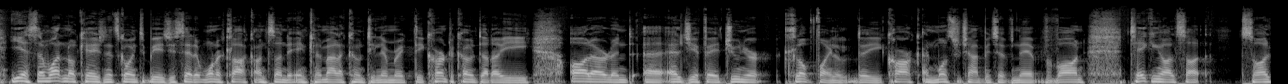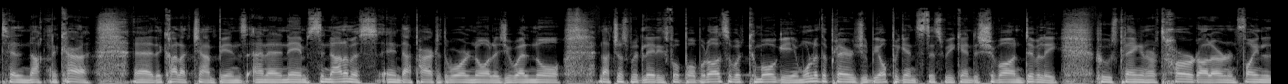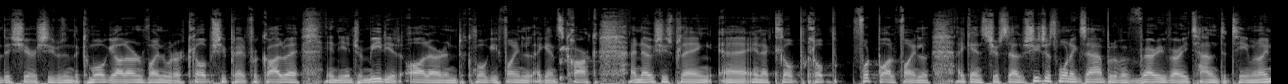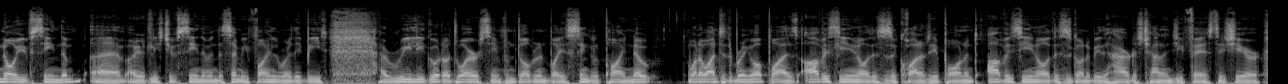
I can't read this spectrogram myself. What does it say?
Yes, and what an occasion it's going to be, as you said, at one o'clock on Sunday in Kilmallock, County Limerick, the current account.ie All Ireland uh, LGFA Junior Club Final, the Cork and Munster Championship, Naomh Abán, taking all Salthill Knocknacarra, uh, the Connacht champions, and a name synonymous in that part of the world, Noel, as you well know, not just with ladies football, but also with Camogie. And one of the players you'll be up against this weekend is Siobhan Divilly, who's playing in her third All Ireland final this year. She was in the Camogie All Ireland final with her club. She played for Galway in the intermediate All Ireland Camogie final against Cork, and now she's playing uh, in a club club football final against yourself. She's just one example of a very, very talented team, and I know you've seen them, um, or at least you've seen them in the semi final where they beat a really really good O'Dwyer team from Dublin by a single point. Now, what I wanted to bring up was obviously you know this is a quality opponent. Obviously you know this is going to be the hardest challenge you face this year,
